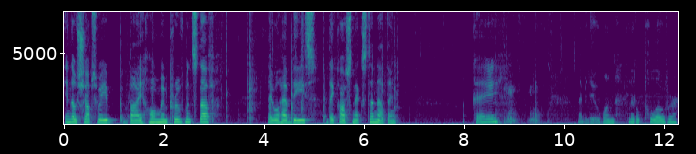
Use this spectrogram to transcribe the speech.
in those shops where you buy home improvement stuff. They will have these. They cost next to nothing. Okay. Let me do one little pullover.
